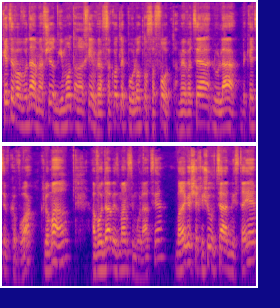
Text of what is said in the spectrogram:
קצב עבודה מאפשר דגימות ערכים והפסקות לפעולות נוספות המבצע לולאה בקצב קבוע, כלומר, עבודה בזמן סימולציה, ברגע שחישוב צעד מסתיים,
